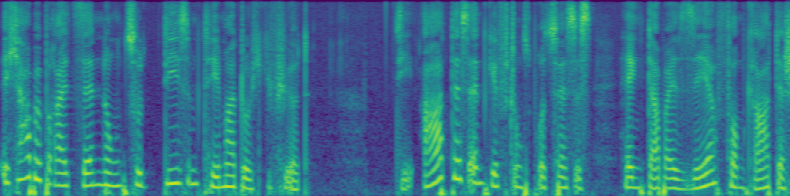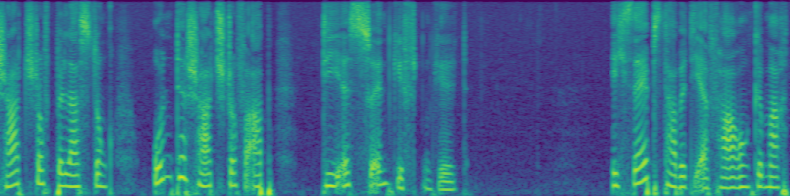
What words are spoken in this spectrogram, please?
Ich habe bereits Sendungen zu diesem Thema durchgeführt. Die Art des Entgiftungsprozesses hängt dabei sehr vom Grad der Schadstoffbelastung und der Schadstoffe ab, die es zu entgiften gilt. Ich selbst habe die Erfahrung gemacht,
